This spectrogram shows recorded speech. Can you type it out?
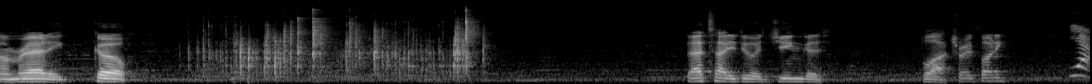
I'm ready. Go. That's how you do a Jenga blocks, right, buddy? Yeah.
